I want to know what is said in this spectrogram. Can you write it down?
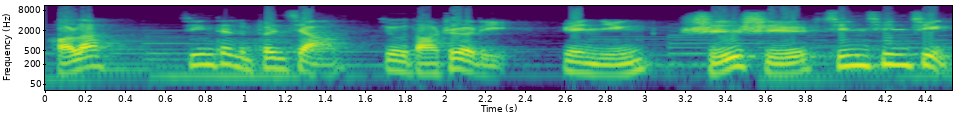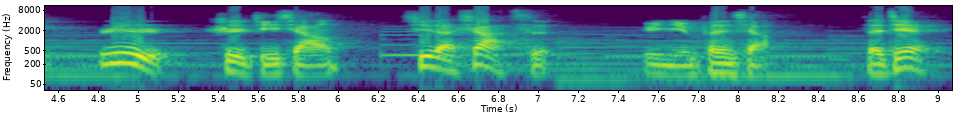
好了，今天的分享就到这里，愿您时时心清静，日日是吉祥。期待下次与您分享，再见。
